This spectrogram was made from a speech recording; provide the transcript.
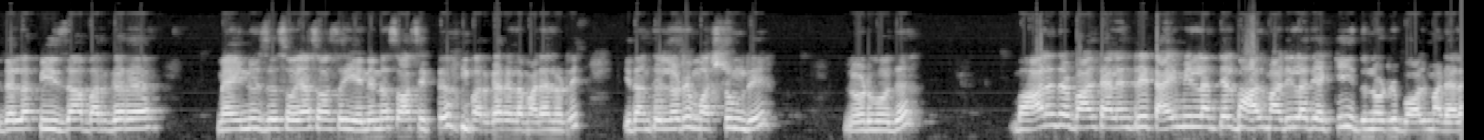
ಇದೆಲ್ಲ pizza burger mayonnaise soya sauce ಏನೇನೋ ಸಾಸ್ ಇಟ್ಟು ಬರ್ಗರ್ ಎಲ್ಲ ಮಾಡ್ಯಾಳ ನೋಡ್ರಿ. ಇದಂತ ಇಲ್ಲಿ ನೋಡ್ರಿ ಮಶ್ರೂಮ್ ರೀ. ನೋಡ್ಬೋದು ಭಾಳ ಅಂದ್ರೆ ಬಾಳ ಟ್ಯಾಲೆಂಟ್ ರೀ. ಟೈಮ್ ಇಲ್ಲ ಅಂತೇಳಿ ಭಾಳ ಮಾಡಿಲ್ಲ ರೀ ಅಕ್ಕಿ. ಇದು ನೋಡ್ರಿ ಬಾಲ್ ಮಾಡ್ಯಾಳ.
